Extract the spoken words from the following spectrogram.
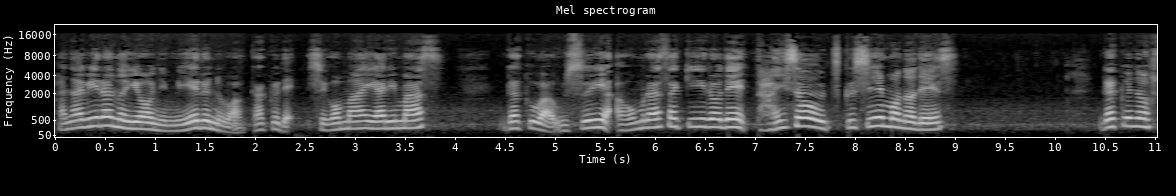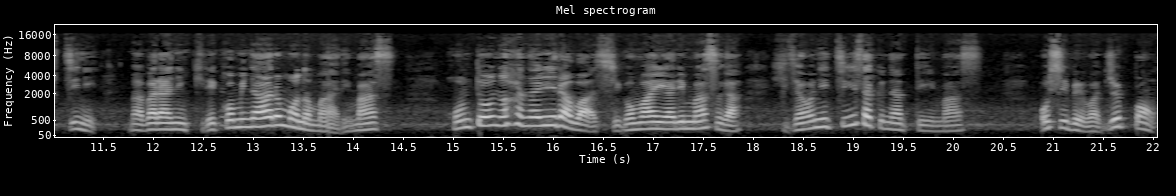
花びらのように見えるのは額で4、5枚あります。額は薄い青紫色で大層美しいものです。額の縁にまばらに切れ込みのあるものもあります。本当の花びらは4、5枚ありますが、非常に小さくなっています。おしべは10本、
